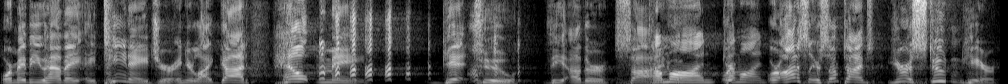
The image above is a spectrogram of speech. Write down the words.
Or maybe you have a, a teenager and you're like, God, help me get to the other side. Come on, or, come on. Or honestly, or sometimes you're a student here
